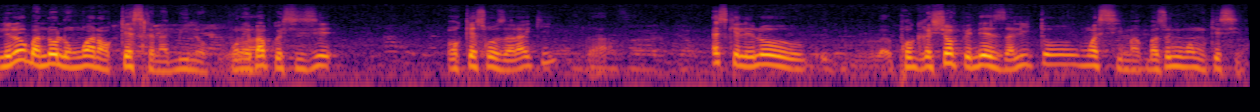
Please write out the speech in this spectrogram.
lelo banda olongwa na orchestre na bino pour ne pas préciser orchestre ozalaki est ce que lelo progression mpende ezali to mwa nsima bazongi mwa moke nsima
